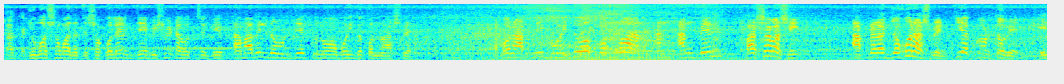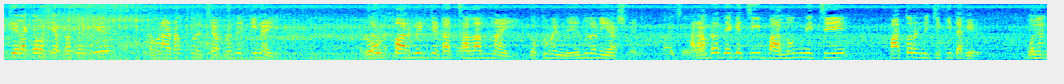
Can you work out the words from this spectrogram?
আচ্ছা। যুব সমাজ আছে সকলের যে বিষয়টা হচ্ছে যে তামাবিল রোড দিয়ে কোনো অবৈধ পণ্য আসবে না এখন আপনি বৈধ পণ্য আন- আন- আনবেন পাশাপাশি আপনারা যখন আসবেন কি করতে হবে এই যে এলাকাবাসী আপনাদেরকে এখন আটক করেছে আপনাদের কি নাই রোড পারমিট যেটা চালান নাই ডকুমেন্ট নেই এগুলো নিয়ে আসবেন আচ্ছা। আর আমরা দেখেছি বালুর নিচে পাথরের নিচে কি থাকে বলেন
